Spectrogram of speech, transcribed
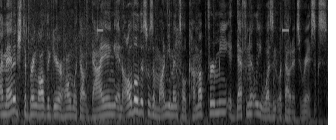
I managed to bring all the gear home without dying, and although this was a monumental come up for me, it definitely wasn't without its risks.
